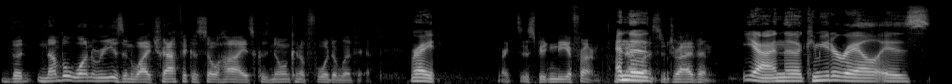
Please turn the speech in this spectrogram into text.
the number one reason why traffic is so high is because no one can afford to live here. Right. Like speaking to your friend, And the- wants to drive in. Yeah, and the commuter rail is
